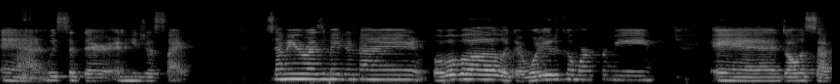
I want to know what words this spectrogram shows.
and we sit there, and he's just like, "Send me your resume tonight." Blah blah blah. Like I want you to come work for me, and all this stuff.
